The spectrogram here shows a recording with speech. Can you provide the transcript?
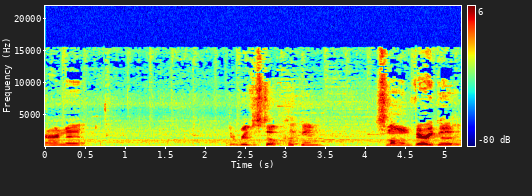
Stirring it. The ribs are still cooking, smelling very good.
